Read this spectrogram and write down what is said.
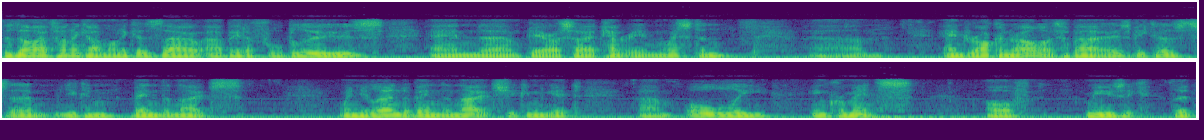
The diatonic harmonicas, though, are better for blues and, uh, dare I say country and western, um, and rock and roll, I suppose, because um, you can bend the notes. When you learn to bend the notes, you can get um, all the increments of music that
